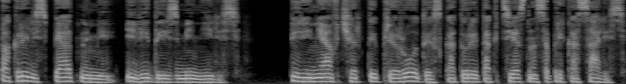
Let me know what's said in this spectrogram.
покрылись пятнами и видоизменились переняв черты природы, с которой так тесно соприкасались.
